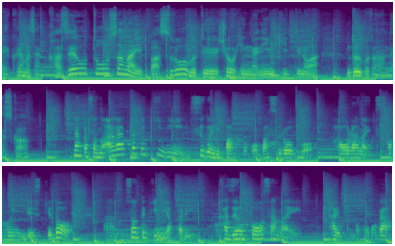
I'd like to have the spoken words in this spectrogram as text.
え久山さん風を通さないバスローブという商品が人気っていうのはどういうことなんですか？なんかその上がった時にすぐにパッとこうバスローブを羽織らないと寒いんですけどあのその時にやっぱり風を通さないタイプの方が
